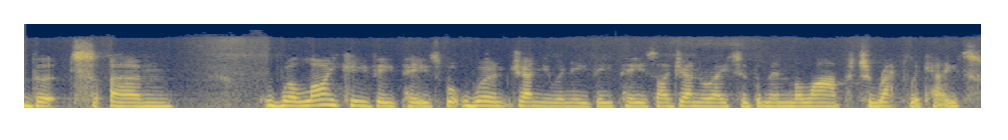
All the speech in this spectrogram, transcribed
that um, were like EVPs but weren't genuine EVPs. I generated them in the lab to replicate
